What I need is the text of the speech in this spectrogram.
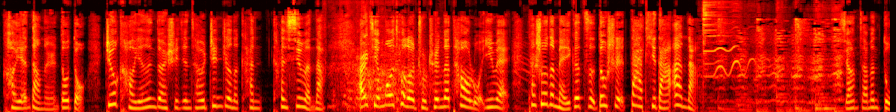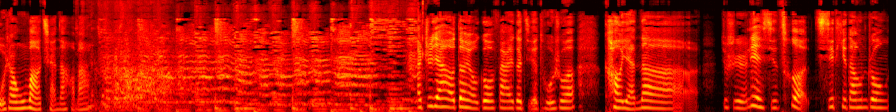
考研党的人都懂，只有考研的那段时间才会真正的看看新闻呐，而且摸透了主持人的套路，因为他说的每一个字都是大题答案呐。行，咱们赌上五毛钱的好吗？啊，之前还有段友给我发一个截图，说考研的就是练习册习题当中。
